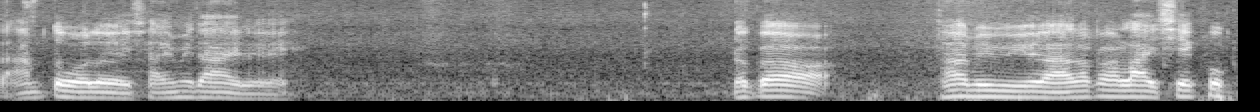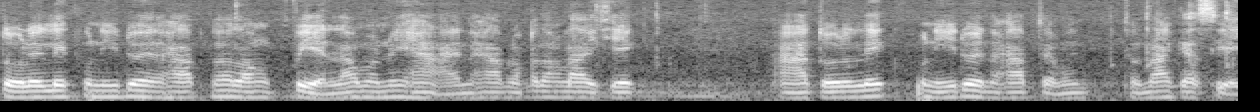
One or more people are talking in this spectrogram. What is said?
สามตัวเลยใช้ไม่ได้เลย แล้วก็ถ้าไม่มีเวลาแล้วก็ไล่เช็คพวกตัวเล็กๆพวกนี้ด้วยนะครับ ถ้าลองเปลี่ยนแล้วมันไม่หายนะครับ เราก็ต้องไล่เช็ค R ตัวเล็กๆพวกนี้ด้วยนะครับ แต่มันส่วนมากจะเสีย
